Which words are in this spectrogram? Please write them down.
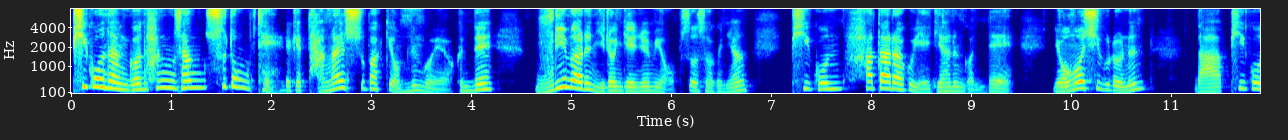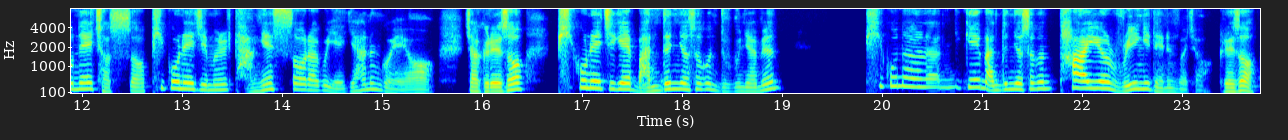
피곤한 건 항상 수동태 이렇게 당할 수밖에 없는 거예요. 근데 우리말은 이런 개념이 없어서 그냥 피곤하다라고 얘기하는 건데 영어식으로는 나 피곤해졌어, 피곤해짐을 당했어 라고 얘기하는 거예요. 자, 그래서 피곤해지게 만든 녀석은 누구냐면 피곤하게 만든 녀석은 tiring이 되는 거죠. 그래서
